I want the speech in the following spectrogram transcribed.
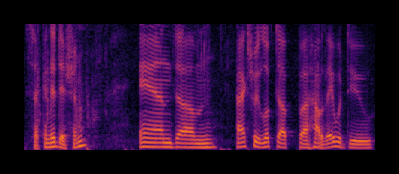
second edition. And um, I actually looked up uh, how they would do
